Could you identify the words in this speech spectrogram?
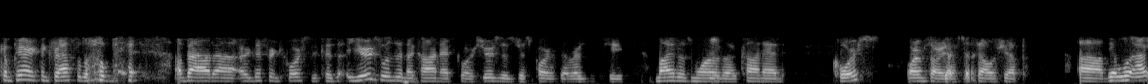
compare and contrast a little bit about uh, our different courses because yours wasn't a Con Ed course. Yours was just part of the residency. Mine was more of a Con Ed course, or I'm sorry, a fellowship. Um, yeah, well, I,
